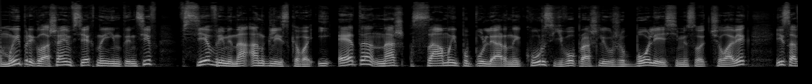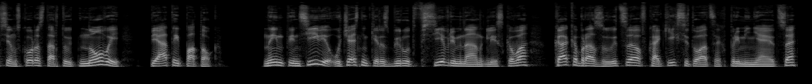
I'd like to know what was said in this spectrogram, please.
мы приглашаем всех на интенсив «Все времена английского». И это наш самый популярный курс. Его прошли уже более 700 человек, и совсем скоро стартует новый, пятый поток. На интенсиве участники разберут все времена английского, как образуются, в каких ситуациях применяются.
